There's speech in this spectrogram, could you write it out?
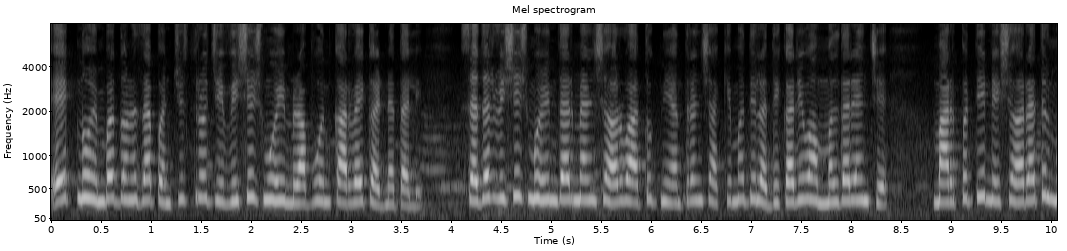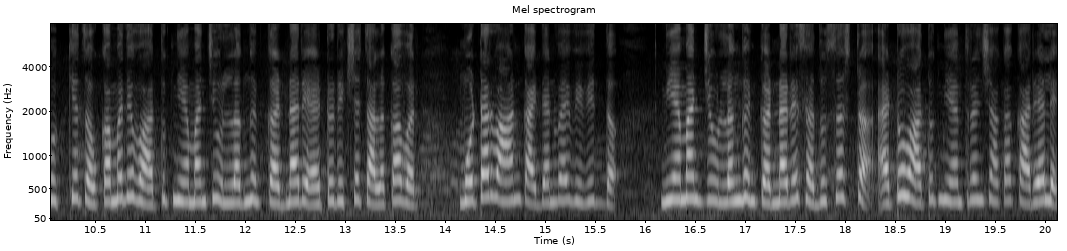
एक नोव्हेंबर दोन हजार पंचवीस रोजी विशेष मोहीम राबवून कारवाई करण्यात आली. सदर विशेष मोहीम दरम्यान शहर वाहतूक नियंत्रण शाखेमधील अधिकारी व अंमलदार यांचे मार्फतीने शहरातील मुख्य चौकामध्ये वाहतूक नियमांचे उल्लंघन करणारे ऑटो रिक्षा चालकावर मोटार वाहन कायद्यान्वये विविध नियमांचे उल्लंघन करणारे सदुसष्ट ॲटो वाहतूक नियंत्रण शाखा कार्यालय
